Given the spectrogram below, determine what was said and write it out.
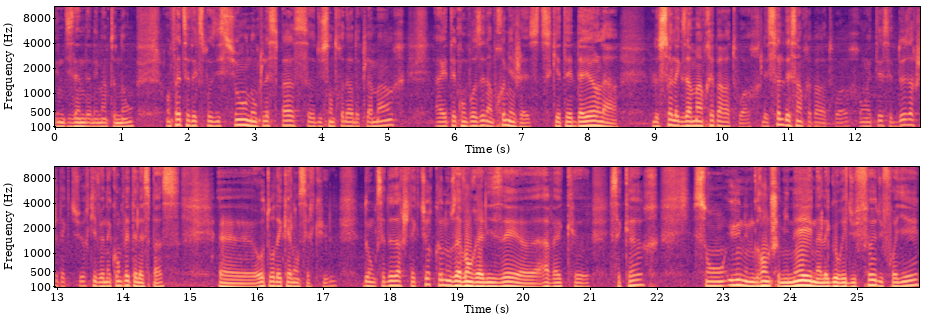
une dizaine d'années maintenant. En fait, cette exposition, donc l'espace du Centre d'art de Clamart, a été composé d'un premier geste, qui était d'ailleurs la, le seul examen préparatoire, les seuls dessins préparatoires ont été ces deux architectures qui venaient compléter l'espace euh, autour desquelles on circule. Donc ces deux architectures que nous avons réalisées avec ces chœurs sont une une grande cheminée, une allégorie du feu, du foyer,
